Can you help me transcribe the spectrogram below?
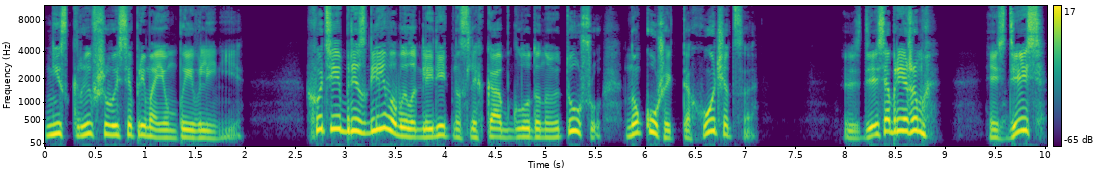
не скрывшегося при моем появлении. Хоть и брезгливо было глядеть на слегка обглоданную тушу, но кушать-то хочется. «Здесь обрежем. И здесь»,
